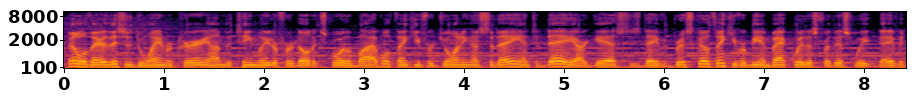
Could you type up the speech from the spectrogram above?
Hello there, this is Dwayne McCrary. I'm the team leader for Adult Explore the Bible. Thank you for joining us today. And today, our guest is David Briscoe. Thank you for being back with us for this week, David.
